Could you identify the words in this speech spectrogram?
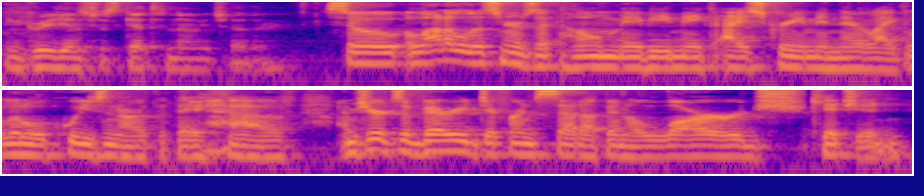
Ingredients just get to know each other. So a lot of listeners at home maybe make ice cream in their like little Cuisinart that they have. I'm sure it's a very different setup in a large kitchen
